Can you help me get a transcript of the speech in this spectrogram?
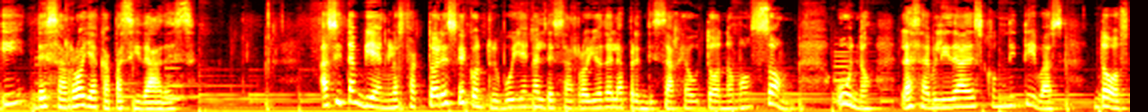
y desarrolla capacidades. Así también los factores que contribuyen al desarrollo del aprendizaje autónomo son 1. Las habilidades cognitivas, 2.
